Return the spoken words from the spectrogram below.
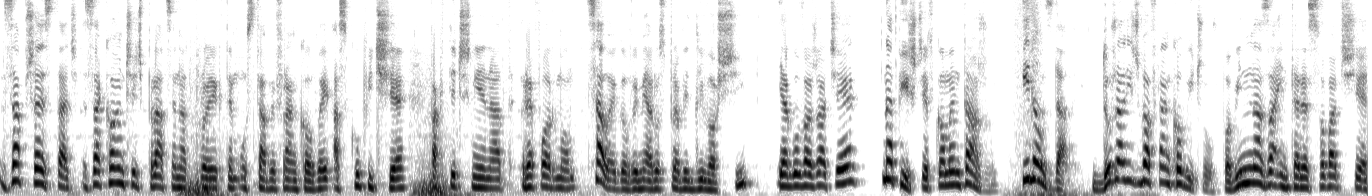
zaprzestać, zakończyć pracę nad projektem ustawy frankowej, a skupić się faktycznie nad reformą całego wymiaru sprawiedliwości? Jak uważacie? Napiszcie w komentarzu. Idąc dalej, duża liczba frankowiczów powinna zainteresować się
